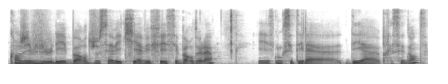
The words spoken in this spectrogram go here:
quand j'ai vu les boards, je savais qui avait fait ces boards-là. Et donc c'était la DA précédente,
